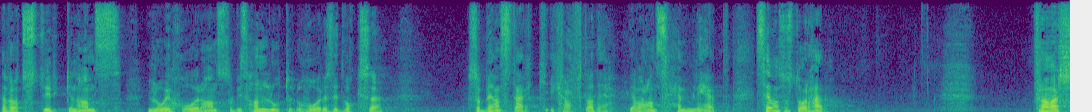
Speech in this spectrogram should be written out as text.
Det var at styrken hans lå i håret hans. Og hvis han lot håret sitt vokse, så ble han sterk i kraft av det. Det var hans hemmelighet. Se hva som står her. Fra vers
